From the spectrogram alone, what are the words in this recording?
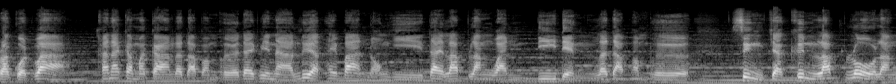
ปรากฏว่าคณะกรรมการระดับอำเภอได้พิจารณาเลือกให้บ้านหนองฮีได้รับรางวัลดีเด่นระดับอำเภอ ซึ่งจะขึ้นรับโล่ราง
